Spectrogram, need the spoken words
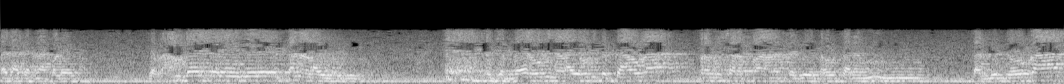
पैदा करना पड़ेगा। जब हम बैर करेंगे, तब लड़ाई होगी। तो जब बैर होगी, लड़ाई होगी तो क्या होगा? प्रभु सर प्राण तजे भवतर तब युद्ध होगा,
